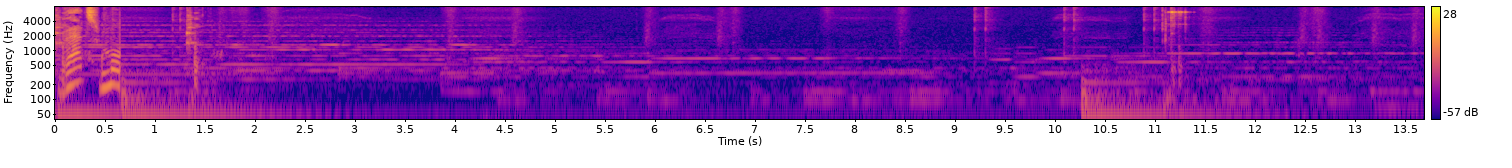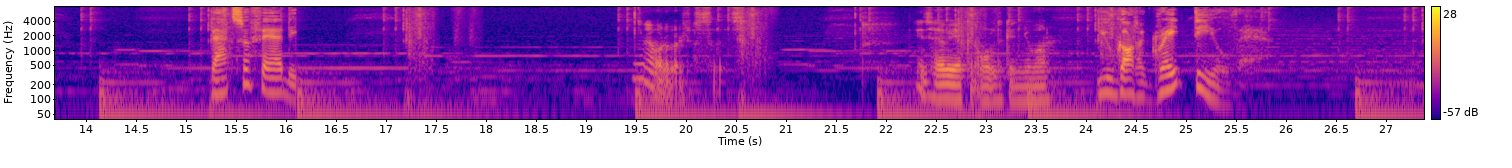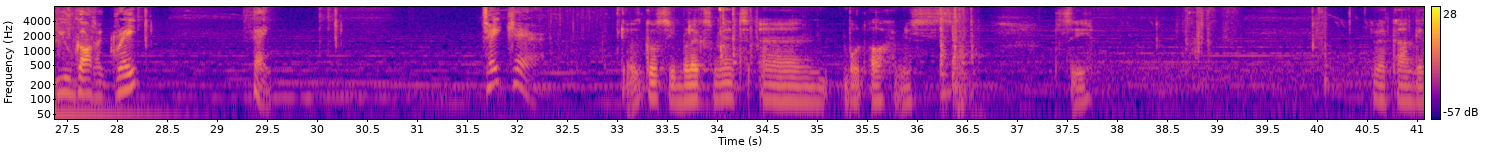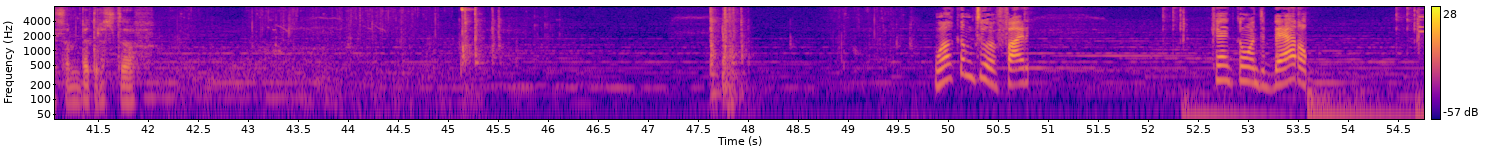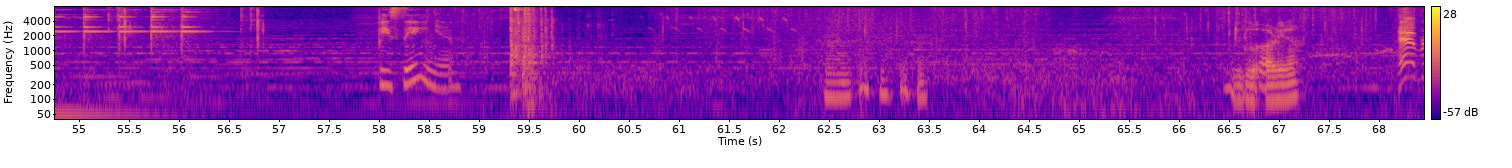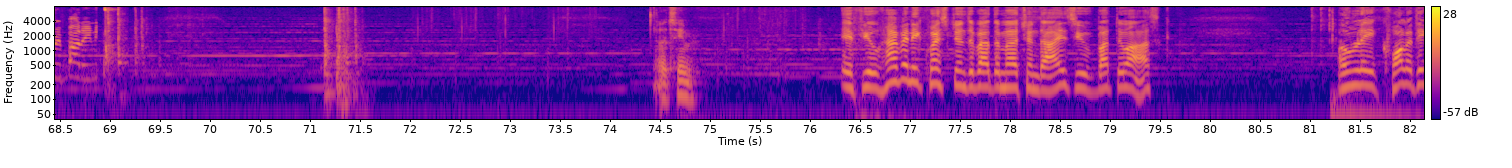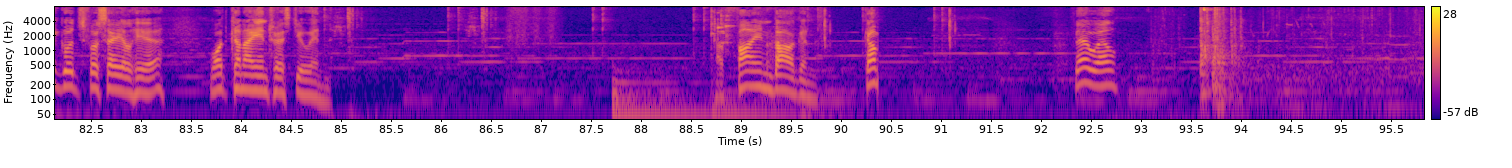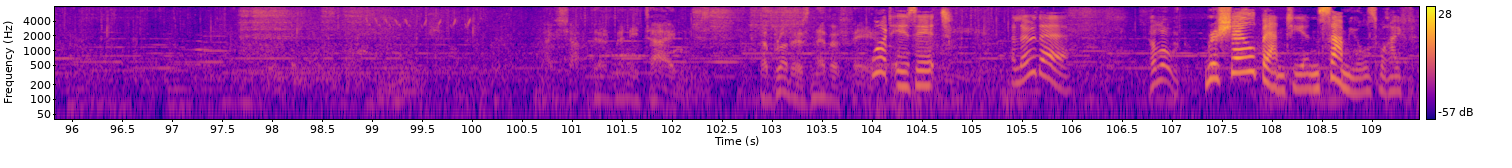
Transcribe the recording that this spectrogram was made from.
That's more... That's a fair deal. Yeah, whatever, just so it's. It's heavy, I can always get a new one. You got a great deal there. You got a great thing. Take care. Okay, let's go see blacksmith and both alchemists. Let's see if I can get some better stuff. Welcome to a fight. Can't go into battle. Be seeing you. Little arena. Everybody. That's him. If you have any questions about the merchandise, you've but to ask. Only quality goods for sale here. What can I interest you in? A fine bargain. Come. Farewell. I've shopped there many times. The brothers never fail. What is it? Hello there. Hello. Rochel Banty Bantien, Samuel's wife.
